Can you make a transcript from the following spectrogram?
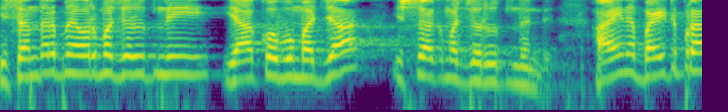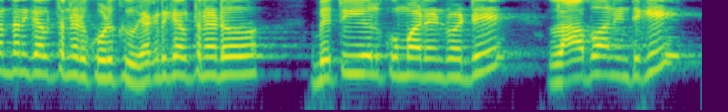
ఈ సందర్భం ఎవరి మధ్య జరుగుతుంది? యాకోబు మధ్య ఇస్సాకు మధ్య జరుగుతుందండి. ఆయన బయట ప్రాంతానికి వెళ్తున్నాడు కొడుకు. ఎక్కడికి వెళ్తున్నాడు? బెతుయేలు కుమారుడైనటువంటి లాభాన్ ఇంటికి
